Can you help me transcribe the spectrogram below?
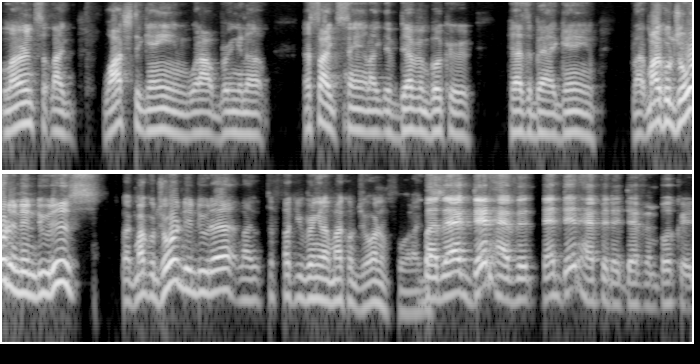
learn to like watch the game without bringing up. That's like saying like if Devin Booker has a bad game, like Michael Jordan didn't do this. Like Michael Jordan didn't do that. Like what the fuck you bringing up Michael Jordan for? Like, but that did have it. That did happen to Devin Booker.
